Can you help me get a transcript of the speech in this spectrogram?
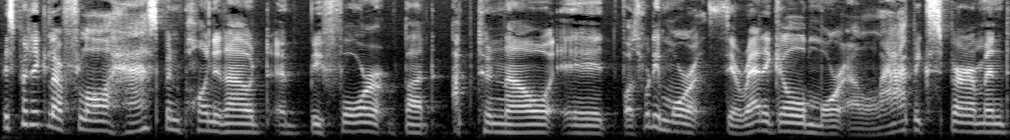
This particular flaw has been pointed out uh, before, but up to now it was really more theoretical, more a lab experiment.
